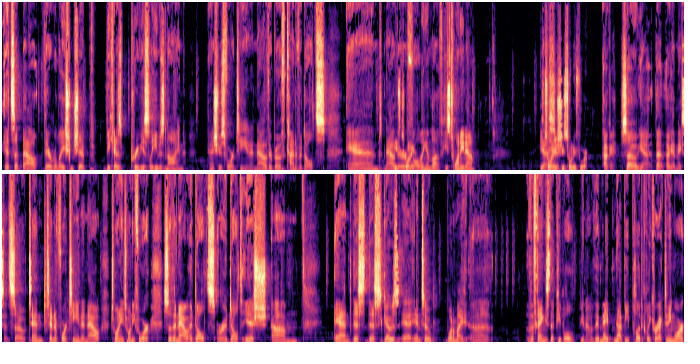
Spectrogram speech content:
It's about their relationship because previously he was 9 and she was 14 and now they're both kind of adults and now He's they're 20. falling in love. He's 20 now? Yeah. 20, so- she's 24. Okay, so yeah, that okay makes sense. So 10, 10 and 14 and now 20, 24. So they're now adults or adult-ish. Um, and this this goes uh, into one of my uh, the things that people, you know, they may not be politically correct anymore,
